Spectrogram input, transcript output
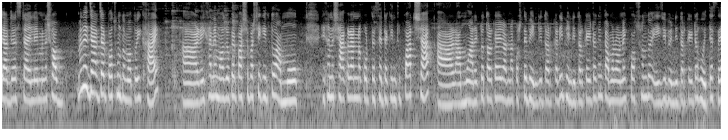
যার যার স্টাইলে মানে সব মানে যার যার পছন্দ মতোই খায়। আর এখানে মজকের পাশাপাশি কিন্তু আম্মু এখানে শাক রান্না করতেছে এটা কিন্তু পাট শাক। আর আম্মু আরেকটা তরকারি রান্না করছে ভেন্ডি তরকারি। ভেন্ডি তরকারিটা কিন্তু আমার অনেক পছন্দ এই যে ভেন্ডি তরকারিটা হইতেছে।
